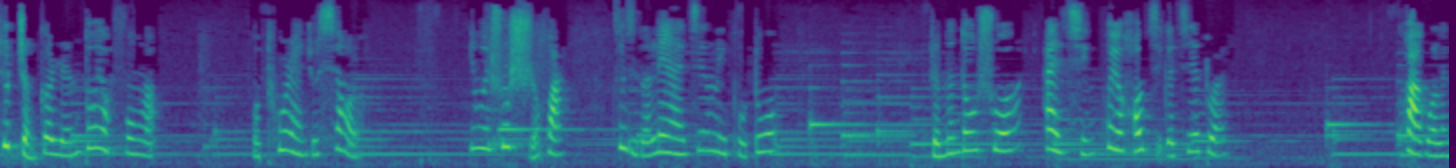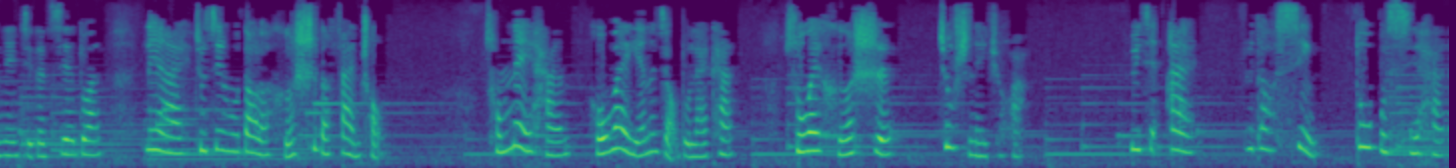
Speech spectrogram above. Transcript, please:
就整个人都要疯了。我突然就笑了，因为说实话，自己的恋爱经历不多。人们都说爱情会有好几个阶段，跨过了那几个阶段，恋爱就进入到了合适的范畴。从内涵和外延的角度来看，所谓合适，就是那句话：遇见爱，遇到性都不稀罕，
